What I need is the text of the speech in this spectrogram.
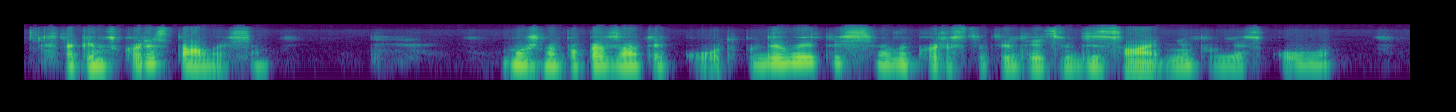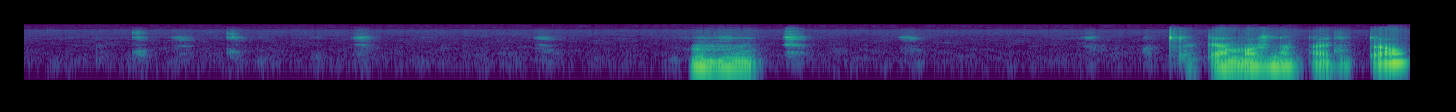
з таким скористалася. Можна показати код, подивитися, використати десь в дизайні обов'язково. Угу. Таке можна навіть, так?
